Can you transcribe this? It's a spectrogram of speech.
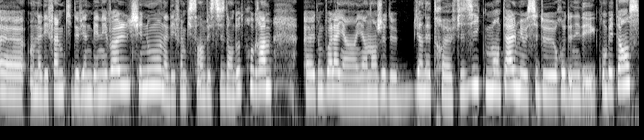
Euh, on a des femmes qui deviennent bénévoles chez nous, on a des femmes qui s'investissent dans d'autres programmes. Euh, donc voilà, il y, a un enjeu de bien-être euh, physique, mental, mais aussi de redonner des compétences.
